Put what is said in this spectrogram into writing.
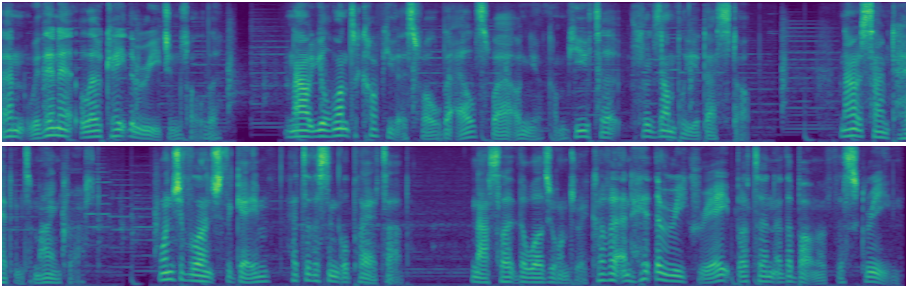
Then within it, locate the region folder. Now you'll want to copy this folder elsewhere on your computer, for example your desktop. Now it's time to head into Minecraft. Once you've launched the game, head to the single player tab. Now select the world you want to recover and hit the recreate button at the bottom of the screen.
